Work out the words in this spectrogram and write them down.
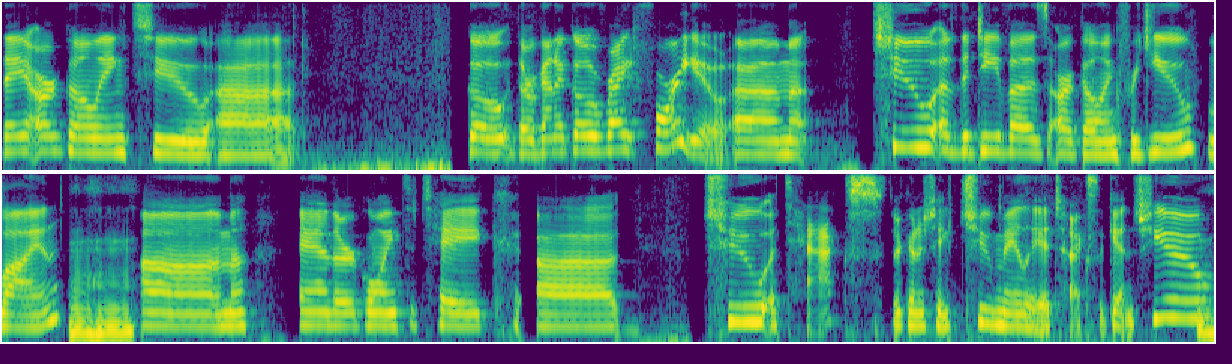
They are going to uh go they're going to go right for you. Um two of the devas are going for you, Lion. Um and they're going to take uh two attacks. They're going to take two melee attacks against you.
